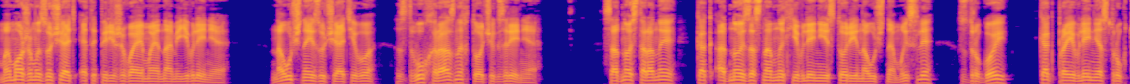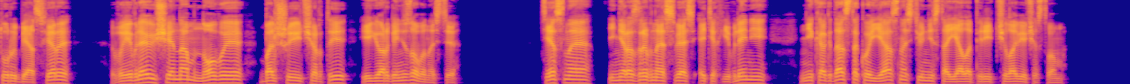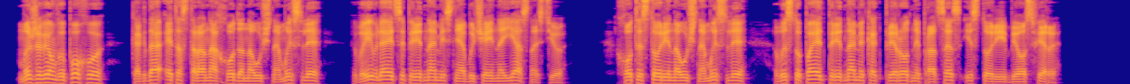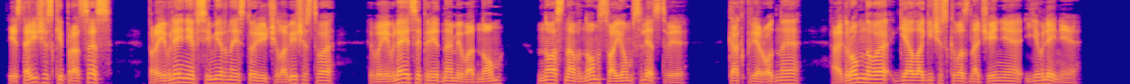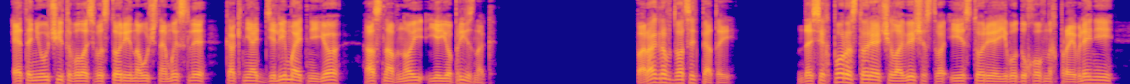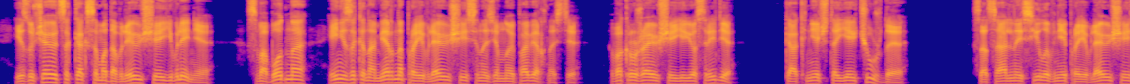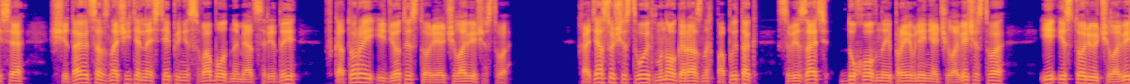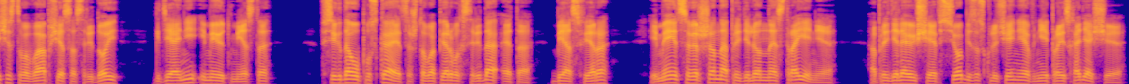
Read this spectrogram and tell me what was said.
Мы можем изучать это переживаемое нами явление, научно изучать его с двух разных точек зрения. С одной стороны, как одно из основных явлений истории научной мысли, с другой – как проявление структуры биосферы, выявляющее нам новые большие черты ее организованности. Тесная и неразрывная связь этих явлений никогда с такой ясностью не стояла перед человечеством. Мы живем в эпоху, когда эта сторона хода научной мысли выявляется перед нами с необычайной ясностью. Ход истории научной мысли выступает перед нами как природный процесс истории биосферы. Исторический процесс, проявление всемирной истории человечества, выявляется перед нами в одном, но основном своем следствии – как природное, огромного геологического значения явление. Это не учитывалось в истории научной мысли как неотделимый от нее основной ее признак. Параграф 25. До сих пор история человечества и история его духовных проявлений изучаются как самодавляющее явление, свободно и незакономерно проявляющееся на земной поверхности, в окружающей ее среде, как нечто ей чуждое. Социальные силы, в ней проявляющиеся, считаются в значительной степени свободными от среды, в которой идет история человечества. Хотя существует много разных попыток связать духовные проявления человечества и историю человечества вообще со средой, где они имеют место, всегда упускается, что, во-первых, среда эта, биосфера, имеет совершенно определенное строение, определяющая все без исключения в ней происходящее,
